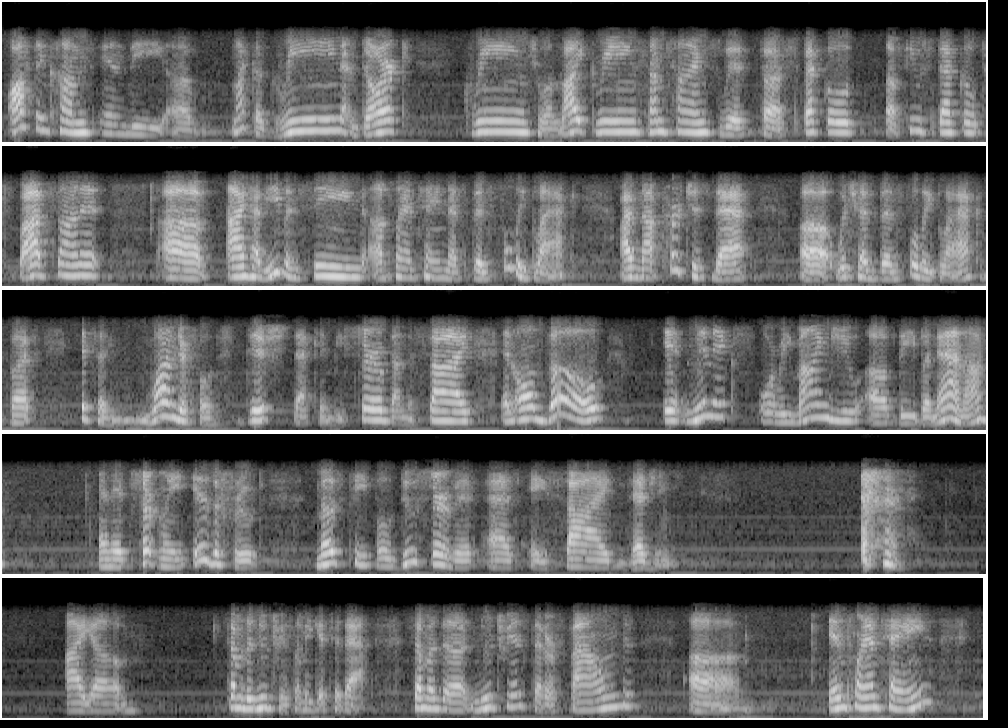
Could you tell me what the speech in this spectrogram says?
often comes in the uh, like a green, dark green to a light green, sometimes with uh, speckled, a few speckled spots on it. Uh, I have even seen a plantain that's been fully black. I've not purchased that, uh, which has been fully black, but it's a wonderful dish that can be served on the side. And although it mimics or reminds you of the banana, and it certainly is a fruit, most people do serve it as a side veggie. I um, some of the nutrients. Let me get to that. Some of the nutrients that are found uh, in plantain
